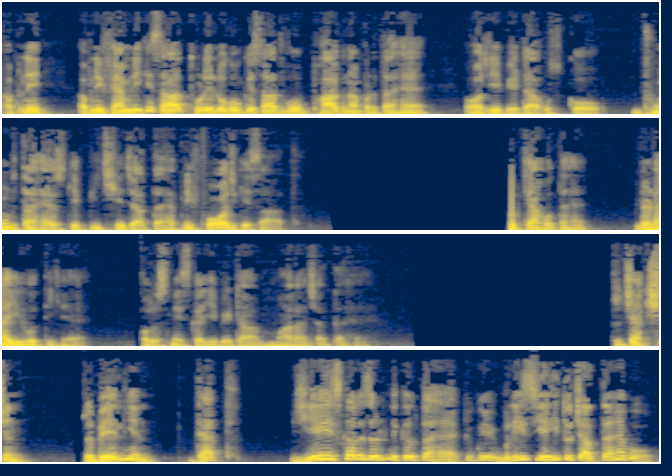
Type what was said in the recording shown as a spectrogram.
अपने अपनी फैमिली के साथ, थोड़े लोगों के साथ वो भागना पड़ता है और ये बेटा उसको ढूंढता है, उसके पीछे जाता है अपनी फौज के साथ। तो क्या होता है? लड़ाई होती है और उसमें इसका ये बेटा मारा जाता है। रिजेक्शन रेबेलियन डेथ ये इसका रिज़ल्ट निकलता है, क्योंकि पुलिस यही तो चाहता है वो।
